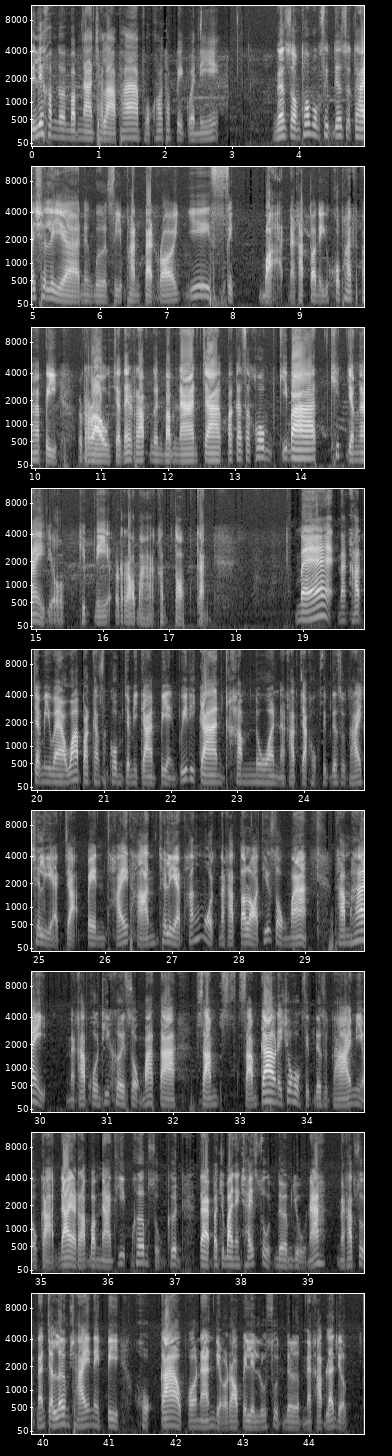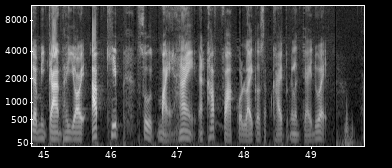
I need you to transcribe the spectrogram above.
ซีรีส์คำนวณบำนาญชราภาพหัวข้อท็อปิกวันนี้ เงินสมทบ 60 เดือนสุดท้ายเฉลี่ย 14,820 บาทนะครับ ตอนอายุครบ 55 ปี เราจะได้รับเงินบำนาญจากประกันสังคมกี่บาท คิดยังไง เดี๋ยวคลิปนี้เรามาหาคำตอบกัน แม้นะครับจะมีแววว่าประกันสังคมจะมีการเปลี่ยนวิธีการคำนวณนะครับจาก 60 เดือนสุดท้ายเฉลี่ยจะเป็นใช้ฐานเฉลี่ยทั้งหมดนะครับตลอดที่ส่งมาทำให้นะครับคนที่เคยส่งมาตรา3 39 ในช่วง 60 เดือนสุดท้าย มีโอกาสได้รับบำนาญที่เพิ่มสูงขึ้น แต่ปัจจุบันยังใช้สูตรเดิมอยู่นะนะครับสูตรนั้นจะเริ่มใช้ในปี 69 เพราะนั้นเดี๋ยวเราไปเรียนรู้สูตรเดิมนะครับและเดี๋ยว จะมีการทยอยอัพคลิปสูตรใหม่ให้นะครับ ฝากกดไลค์กด subscribe เป็นกำลังใจด้วย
